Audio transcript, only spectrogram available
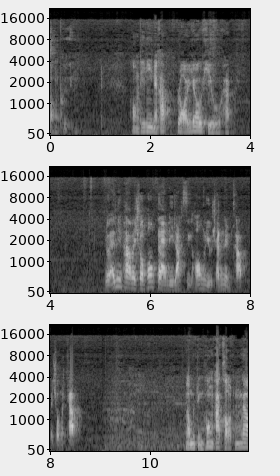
2 ผืน ห้องที่นี่นะครับ Royal Hill ครับเดี๋ยวแอดมินพาไปชมห้องแกลนดีลักซ์อีกห้องอยู่ชั้นหนึ่งครับ ไปชมกันครับ เรามาถึงห้องพักของเรา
